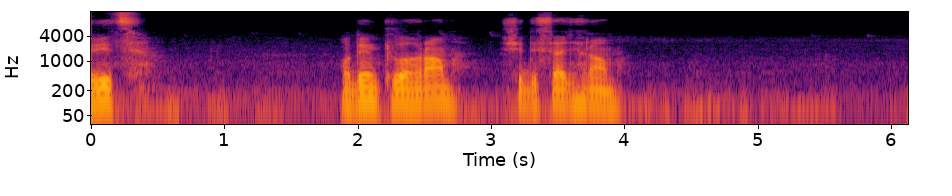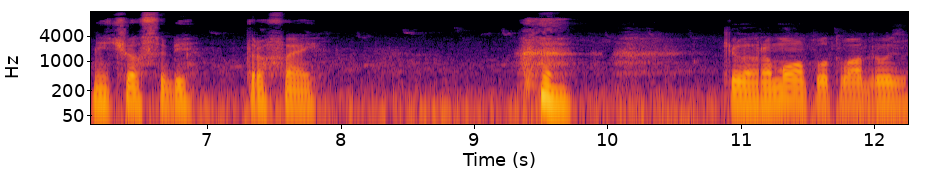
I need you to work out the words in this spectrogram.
Дивіться. 1 кілограм 60 грам. Нічого собі трофей. Кілограмова плотва, друзі.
